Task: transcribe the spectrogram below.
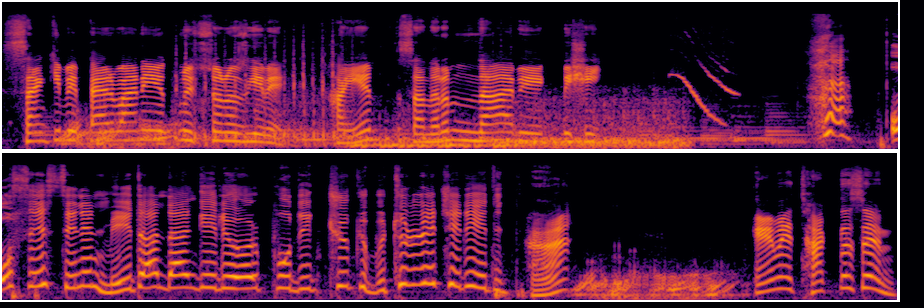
Sanki bir pervane yutmuşsunuz gibi. Hayır sanırım daha büyük bir şey. O ses senin midenden geliyor Puding. Çünkü bütün reçeli yedin. Ha? Evet haklısın.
